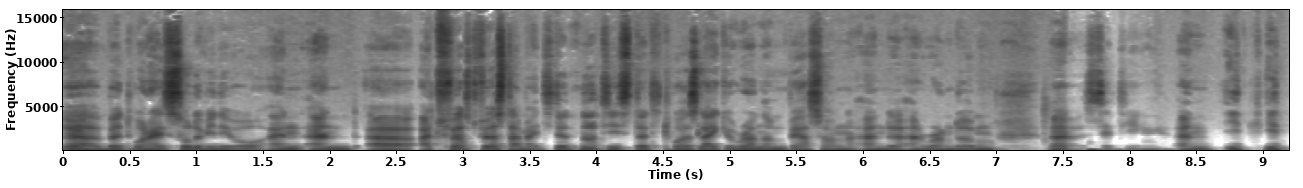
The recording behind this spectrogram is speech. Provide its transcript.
Yeah. Uh, but when I saw the video and and uh, at first first time I didn't notice that it was like a random person and a, a random uh, setting. And it it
